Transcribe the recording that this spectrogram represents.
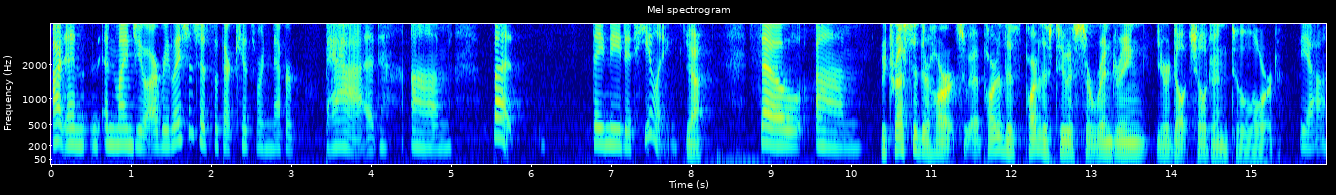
I, and and mind you, our relationships with our kids were never bad, um, but they needed healing. yeah So, um, we trusted their hearts Uh, part of this part of this too is surrendering your adult children to the lord yeah,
